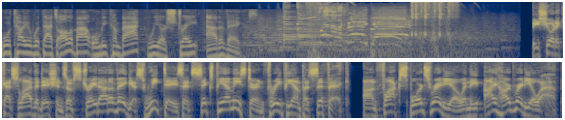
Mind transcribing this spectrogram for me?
We'll tell you what that's all about when we come back. We are straight out of Vegas. Straight out of Vegas! Be sure to catch live editions of Straight Out of Vegas weekdays at 6 p.m. Eastern, 3 p.m. Pacific on Fox Sports Radio and the iHeartRadio app.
